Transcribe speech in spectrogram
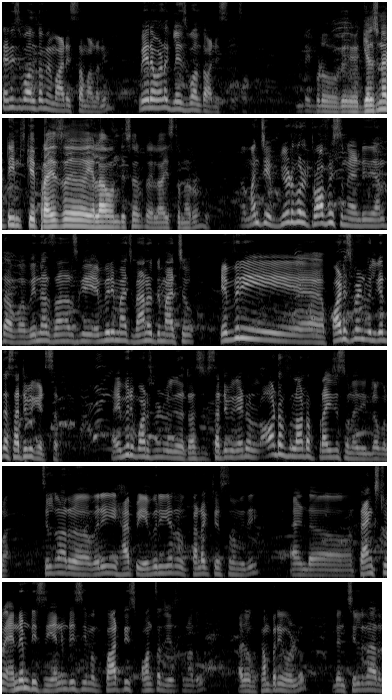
టెన్నిస్ బాల్తో మేము ఆడిస్తాం వాళ్ళని. వేరే వాళ్ళకి గ్లేస్ బాల్తో ఆడిస్తాం సార్. అంటే ఇప్పుడు గెలిచిన టీమ్స్కి ప్రైజ్ ఎలా ఉంది సార్ ఎలా ఇస్తున్నారు? మంచి బ్యూటిఫుల్ ట్రాఫీస్ ఉన్నాయండి. ఇది అంతా విన్నర్స్ రన్నర్స్కి every match man of the match every participant will get the certificate sir every participant will get certificate lot of lot of prizes ఉన్నాయి దీని లోపల children are very happy every year conduct చేస్తున్నాం ఇది. And thanks to NMDC NMDC మాకు పార్టీ స్పాన్సర్ చేస్తున్నారు. అది ఒక కంపెనీ వాళ్ళు. Then children are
